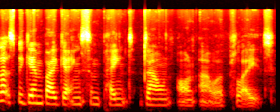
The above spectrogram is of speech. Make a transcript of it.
let's begin by getting some paint down on our plate.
